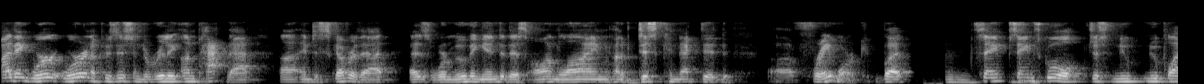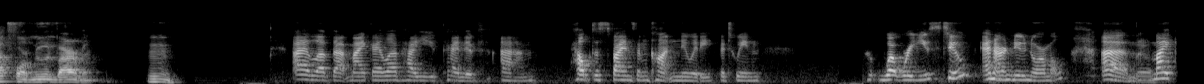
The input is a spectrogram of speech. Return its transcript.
I think we're we're in a position to really unpack that uh, and discover that as we're moving into this online kind of disconnected uh, framework. But mm. same same school, just new new platform, new environment. Mm. I love that, Mike. I love how you've kind of um, helped us find some continuity between what we're used to and our new normal. Um, yeah. Mike,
